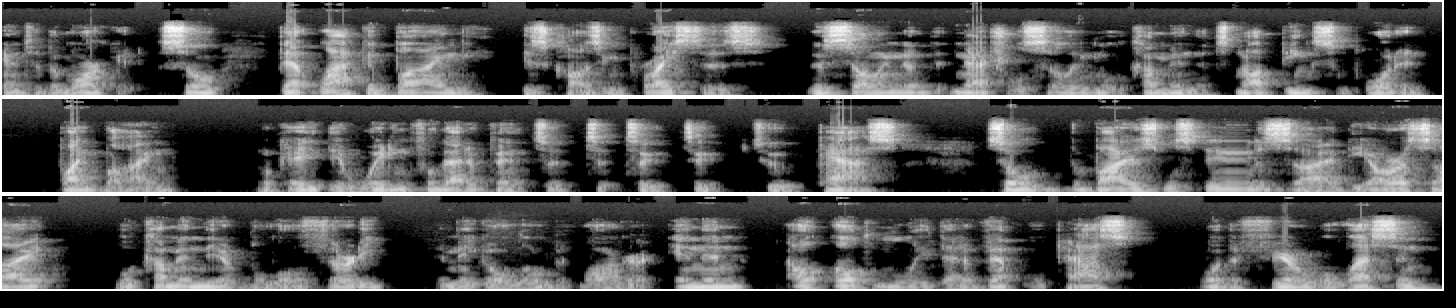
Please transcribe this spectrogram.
enter the market. So that lack of buying is causing prices. The selling, the natural selling will come in that's not being supported by buying. Okay, they're waiting for that event to to to to, to pass. So the buyers will stand aside. The RSI will come in there below 30. It may go a little bit longer, and then ultimately that event will pass or the fear will lessen,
